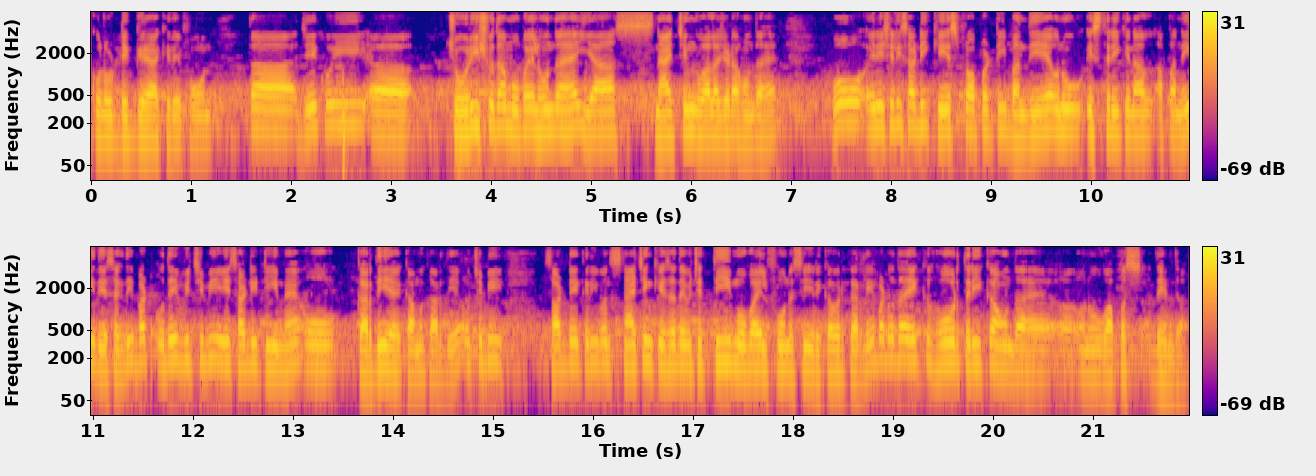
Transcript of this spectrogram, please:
ਕੋਲੋਂ ਡਿੱਗ ਗਿਆ ਕਿਤੇ ਫੋਨ ਤਾਂ ਜੇ ਕੋਈ ਚੋਰੀਸ਼ੁਦਾ ਮੋਬਾਈਲ ਹੁੰਦਾ ਹੈ ਜਾਂ ਸਨੈਚਿੰਗ ਵਾਲਾ ਜਿਹੜਾ ਹੁੰਦਾ ਹੈ ਉਹ ਇਨੀਸ਼ੀਅਲੀ ਸਾਡੀ ਕੇਸ ਪ੍ਰਾਪਰਟੀ ਬਣਦੀ ਹੈ, ਉਹਨੂੰ ਇਸ ਤਰੀਕੇ ਨਾਲ ਆਪਾਂ ਨਹੀਂ ਦੇ ਸਕਦੀ ਬਟ ਉਹਦੇ ਵਿੱਚ ਵੀ ਇਹ ਸਾਡੀ ਟੀਮ ਹੈ, ਉਹ ਕਰਦੀ ਹੈ, ਕੰਮ ਕਰਦੀ ਹੈ। ਉਹ 'ਚ ਵੀ ਸਾਡੇ ਕਰੀਬਨ ਸਨੈਚਿੰਗ ਕੇਸਾਂ ਦੇ ਵਿੱਚ 30 ਮੋਬਾਈਲ ਫੋਨ ਅਸੀਂ ਰਿਕਵਰ ਕਰ ਲਏ ਬਟ ਉਹਦਾ ਇੱਕ ਹੋਰ ਤਰੀਕਾ ਹੁੰਦਾ ਹੈ ਉਹਨੂੰ ਵਾਪਸ ਦੇਣ ਦਾ।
